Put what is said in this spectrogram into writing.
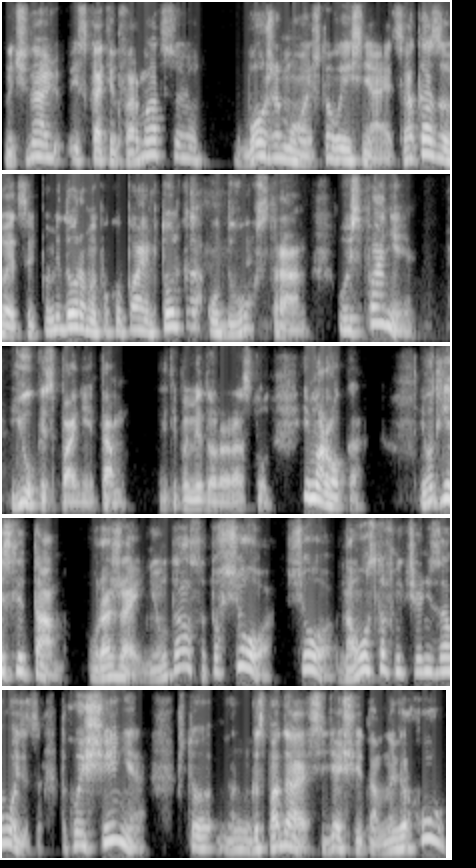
Начинаю искать информацию. Боже мой, что выясняется? Оказывается, помидоры мы покупаем только у двух стран. У Испании, юг Испании, там эти помидоры растут, и Марокко. И вот если там урожай не удался, то все, все, на остров ничего не завозится. Такое ощущение, что господа, сидящие там наверху,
